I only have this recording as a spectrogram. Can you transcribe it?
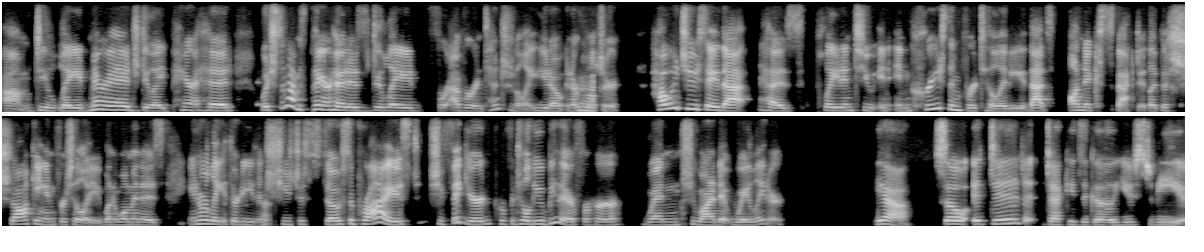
um, delayed marriage delayed parenthood which sometimes parenthood is delayed forever intentionally you know in our mm-hmm. culture how would you say that has played into an increase in fertility that's unexpected, like the shocking infertility when a woman is in her late 30s and she's just so surprised? She figured her fertility would be there for her when she wanted it way later. Yeah. So it did decades ago used to be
